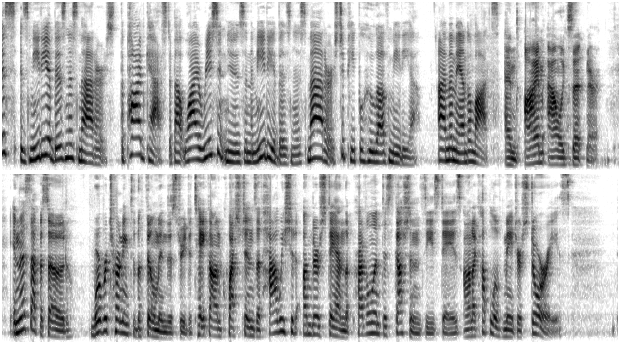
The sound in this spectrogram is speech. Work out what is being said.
This is Media Business Matters, the podcast about why recent news in the media business matters to people who love media. I'm Amanda Lotz. And I'm Alex Zentner. In this episode, we're returning to the film industry to take on questions of how we should understand the prevalent discussions these days on a couple of major stories.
